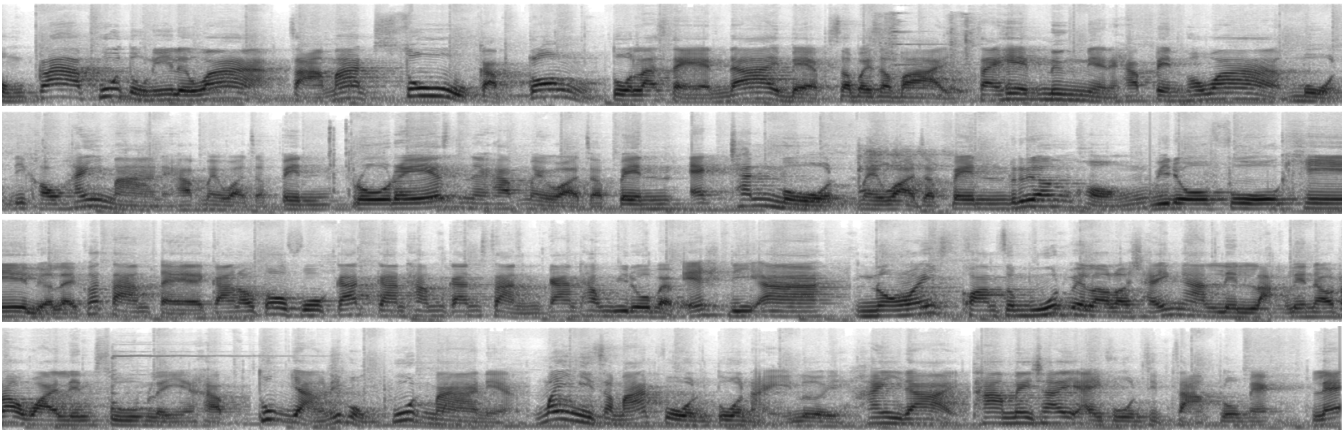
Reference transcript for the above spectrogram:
ผมกล้าพูดตรงนี้เลยว่าสามารถสู้กับกล้องตัวละแสนได้แบบสบายๆสาเหตุหนึ่งเนี่ยนะครับเป็นเพราะว่าโหมดที่เขาให้มานะครับไม่ว่าจะเป็น ProRes นะครับไม่ว่าจะเป็น Action Mode ไม่ว่าจะเป็นเรื่องของวิดีโอ 4K หรืออะไรก็ตามแต่การออโต้โฟกัสการทำการสั่นการทำวิดีโอแบบ HDR noise ความสมูทเวลาเราใช้งานเลนส์หลักเลนส์อัลตร้าไวเลนส์ซูมอะไรเงี้ยครับทุกอย่างที่ผมพูดมาเนี่ยไม่มีสมาร์ทโฟนตัวไหนเลยให้ได้ ถ้าไม่ใช่ iPhone 13 Pro Max และ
